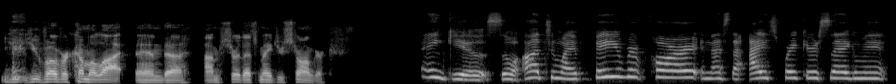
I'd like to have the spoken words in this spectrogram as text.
you, you've overcome a lot, and uh, I'm sure that's made you stronger. Thank you. So on to my favorite part, and that's the icebreaker segment.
